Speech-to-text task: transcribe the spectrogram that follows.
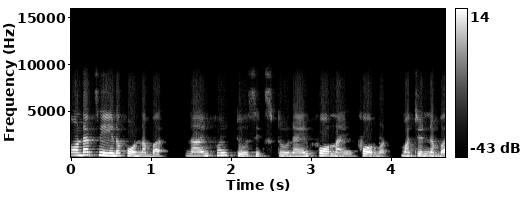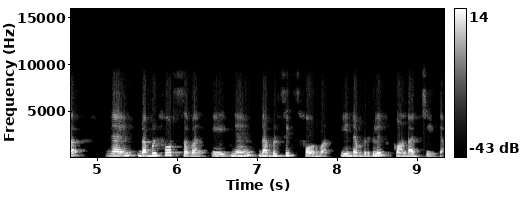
കോൺടാക്ട് ചെയ്യേണ്ട phone number nine five two six two nine four nine four one മറ്റൊരു number nine double four seven eight nine double six four one ഈ നമ്പറുകളിൽ കോൺടാക്ട് ചെയ്യുക.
